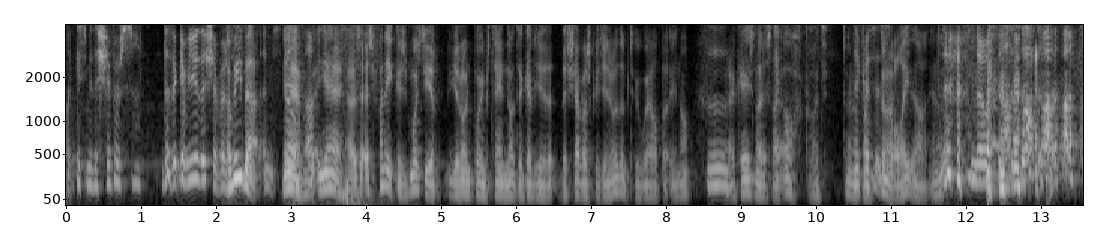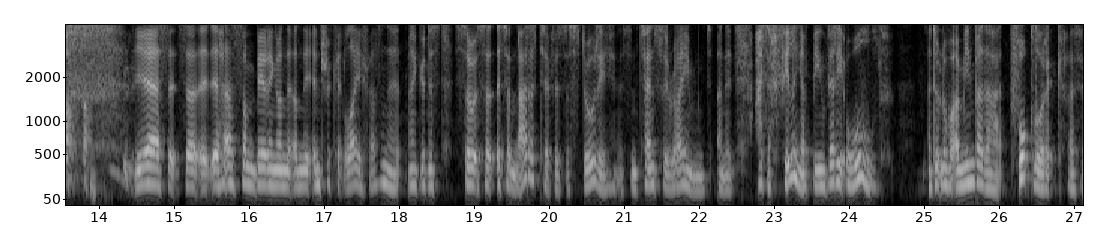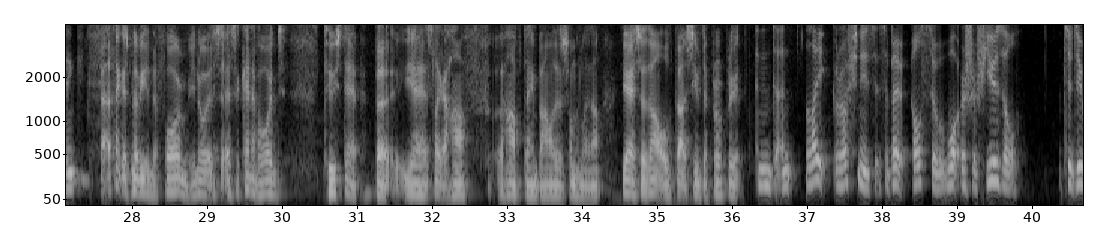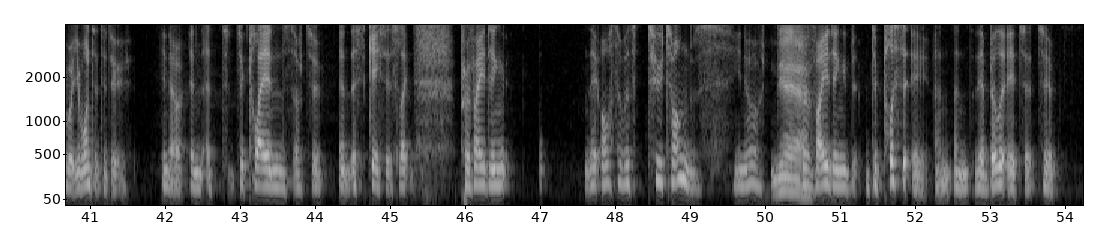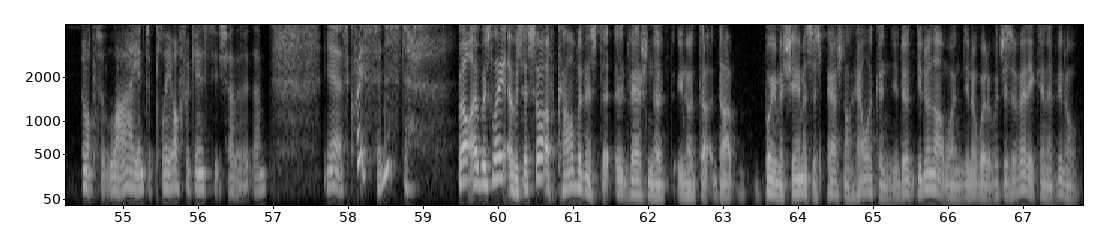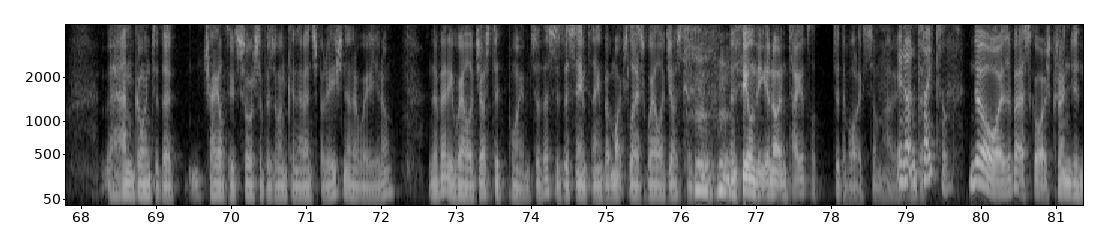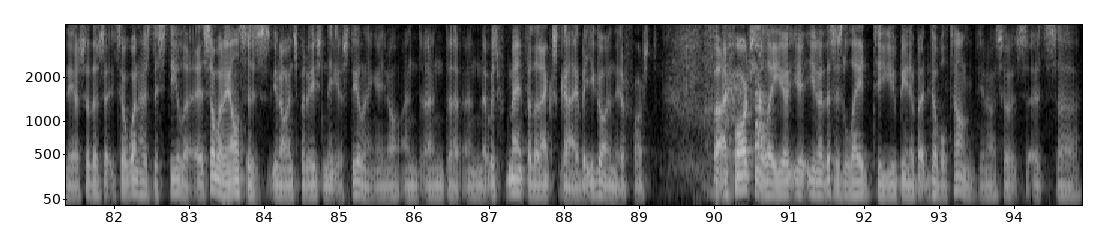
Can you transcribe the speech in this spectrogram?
It gives me the shivers. Does it give you the shivers? A wee bit. And still, yeah, uh, yeah. It's, it's funny because most of your, your own poems tend not to give you the, the shivers because you know them too well. But you know, occasionally it's like, oh God, don't know, if I, Because don't it's know if I like that. You know? no. It's, yes, it's a, it, it has some bearing on the on the intricate life, hasn't it? My goodness. So it's a it's a narrative. It's a story. It's intensely rhymed, and it has a feeling of being very old. I don't know what I mean by that. Folkloric, I think. I think it's maybe in the form. You know, it's it's a kind of odd two step, but yeah, it's like a half a half time ballad or something like that. Yeah, so that that seemed appropriate. And and like Roshni's, it's about also water's refusal to do what you want it to do. You know, and uh, to, to cleanse or to in this case, it's like providing the author with two tongues. You know, Yeah. providing duplicity and and the ability to to well to lie and to play off against each other. at them. yeah, it's quite sinister. Well, it was like it was a sort of Calvinist uh, version of you know that that poem of Seamus's personal Helicon. You know, you know that one? You know, where, which is a very kind of you know him going to the childhood source of his own kind of inspiration in a way. You know, a very well adjusted poem. So this is the same thing, but much less well adjusted, and feeling that you're not entitled to the voice somehow. You're not entitled. No, there's a bit of Scottish cringe in there. So there's a, so one has to steal it. It's someone else's, you know, inspiration that you're stealing, you know, and and uh, and it was meant for the next guy, but you got in there first. But unfortunately, you, you you know this has led to you being a bit double tongued, you know. So it's it's. Uh,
